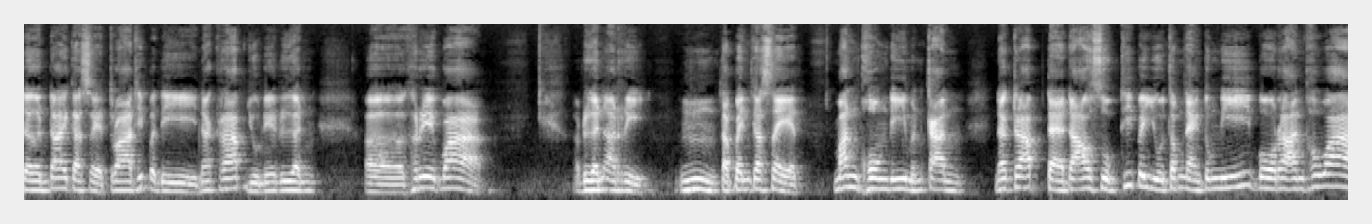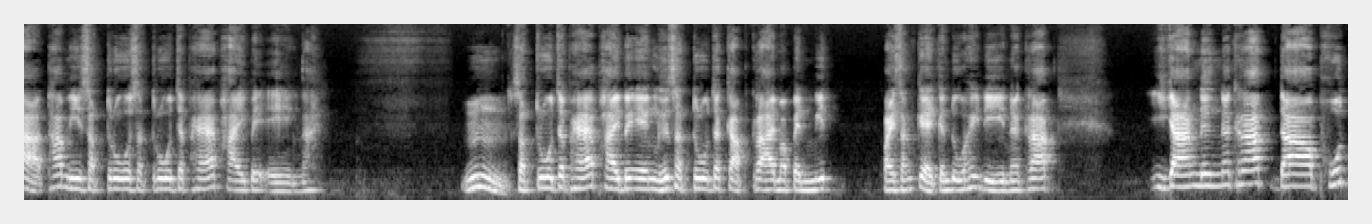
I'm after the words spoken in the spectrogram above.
เดินได้เกษตราธิบดีนะครับ อยู่ในเรือน เอ่อเขาเรียกว่าเรือนอริอืมแต่เป็นเกษตรมั่นคงดีเหมือนกันนะครับ แต่ดาวศุกร์ที่ไปอยู่ตำแหน่งตรงนี้ โบราณเขาว่าถ้ามีศัตรูศัตรูจะแพ้ภัยไปเองนะ อืมศัตรูจะแพ้ภัยไปเอง หรือศัตรูจะกลับกลายมาเป็นมิตร ไปสังเกตกันดูให้ดีนะครับ อีกอย่างหนึ่งนะครับ ดาวพุธ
